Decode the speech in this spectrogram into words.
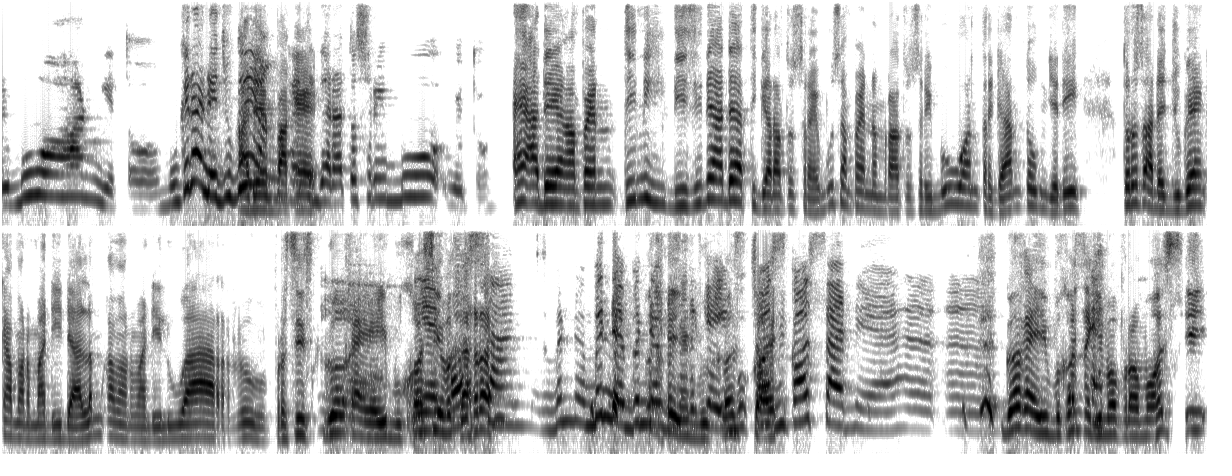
ribu won gitu. Mungkin ada juga Ada yang, yang pakai- kayak 300 ribu gitu. Eh ada yang sampai ini di sini ada 300 ribu sampai 600 ribu won tergantung. Jadi terus ada juga yang kamar mandi dalam, kamar mandi luar. Lu persis gue Iya. kayak ibu kos Iya, ya kosan. Bener, bener, bener, Kayak Kayak kos, ibu coy. kos-kosan ya. Gue kayak ibu kos lagi mau promosi.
